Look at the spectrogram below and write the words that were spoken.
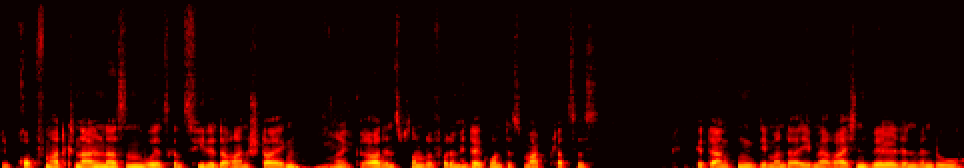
den Propfen hat knallen lassen, wo jetzt ganz viele da reinsteigen, äh, gerade insbesondere vor dem Hintergrund des Marktplatzes. Gedanken, den man da eben erreichen will. Denn wenn du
